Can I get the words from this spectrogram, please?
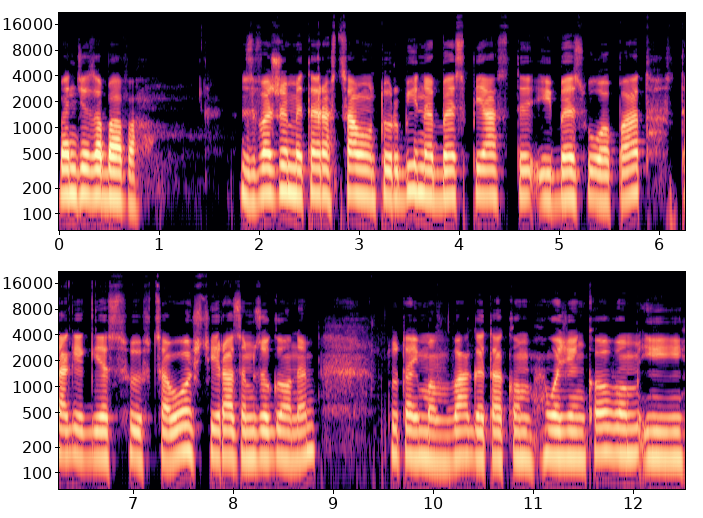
będzie zabawa. Zważymy teraz całą turbinę bez piasty i bez łopat, tak jak jest w całości razem z ogonem. Tutaj mam wagę taką łazienkową i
